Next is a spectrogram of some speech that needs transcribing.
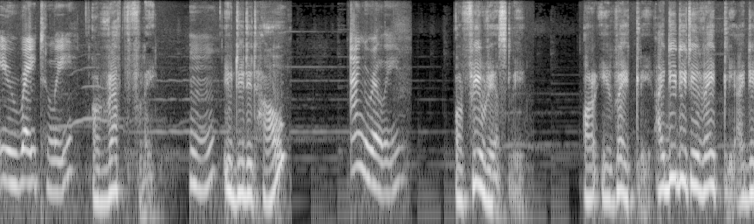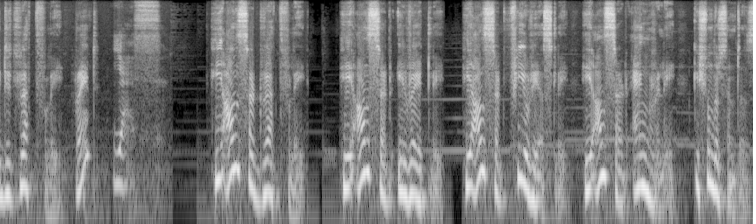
irritately, or wrathfully. You did it how? angrily, Or furiously. Or irately. I did it irately. I did it wrathfully. Right? yes. He answered wrathfully. He answered irately. He answered furiously. He answered angrily. কি সুন্দর sentence.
